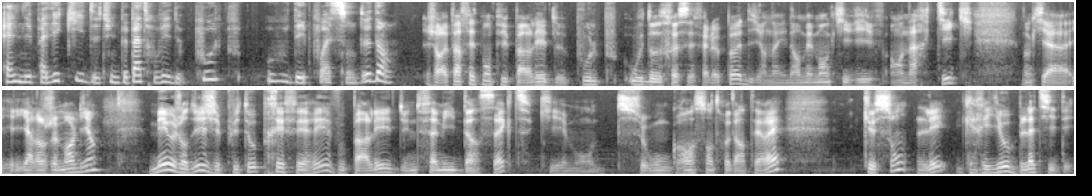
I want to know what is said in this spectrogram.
elle n'est pas liquide. Tu ne peux pas trouver de poulpe ou des poissons dedans. J'aurais parfaitement pu parler de poulpes ou d'autres céphalopodes, il y en a énormément qui vivent en Arctique, donc il y a, largement le lien. Mais aujourd'hui, j'ai plutôt préféré vous parler d'une famille d'insectes, qui est mon second grand centre d'intérêt, que sont les gryoblatidés.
